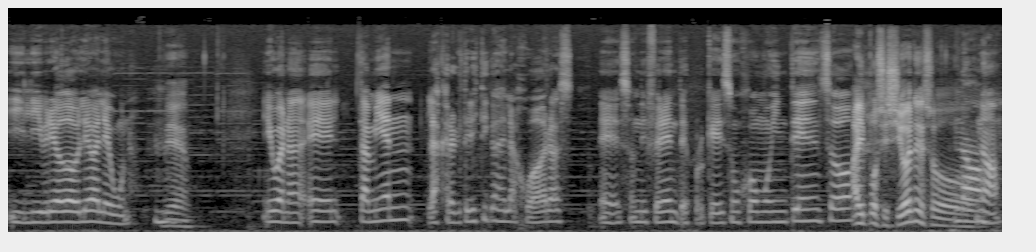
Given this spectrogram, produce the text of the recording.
y libre o doble vale 1. Bien. Y bueno, eh, también las características de las jugadoras eh, son diferentes porque es un juego muy intenso. ¿Hay posiciones o...? No. No,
